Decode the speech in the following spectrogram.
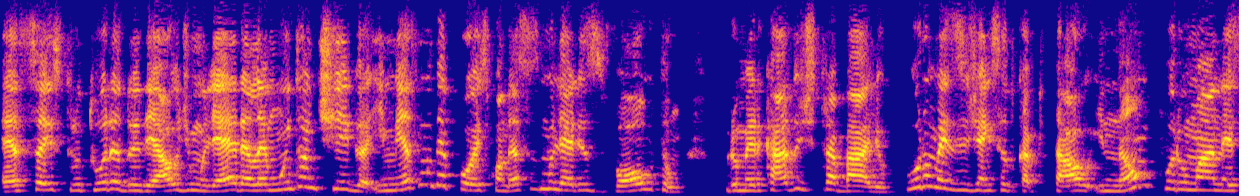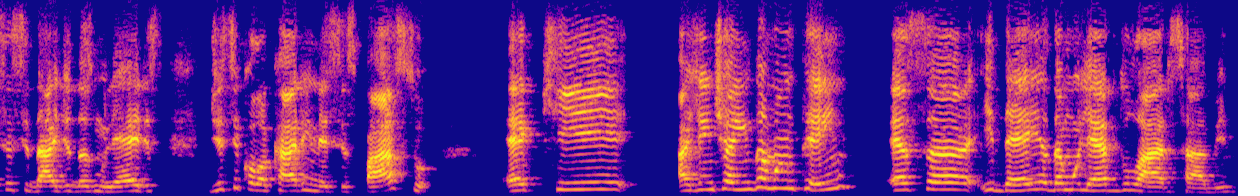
essa estrutura do ideal de mulher ela é muito antiga. E mesmo depois quando essas mulheres voltam para o mercado de trabalho por uma exigência do capital e não por uma necessidade das mulheres de se colocarem nesse espaço é que a gente ainda mantém essa ideia da mulher do lar sabe?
